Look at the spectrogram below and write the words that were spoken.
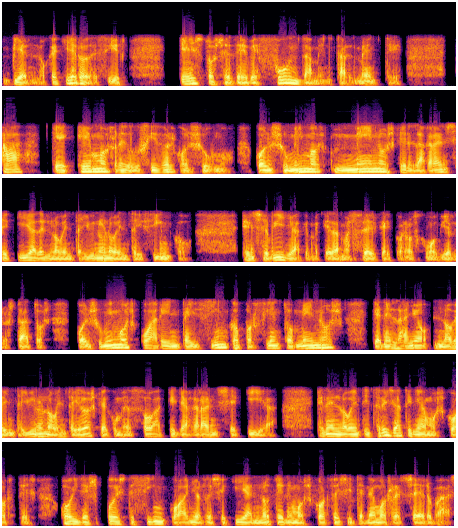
Bien, lo que quiero decir que esto se debe fundamentalmente a que hemos reducido el consumo. Consumimos menos que en la gran sequía del 91-95. En Sevilla, que me queda más cerca y conozco muy bien los datos, consumimos 45% menos que en el año 91-92 que comenzó aquella gran sequía. En el 93 ya teníamos cortes. Hoy, después de cinco años de sequía, no tenemos cortes y tenemos reservas,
